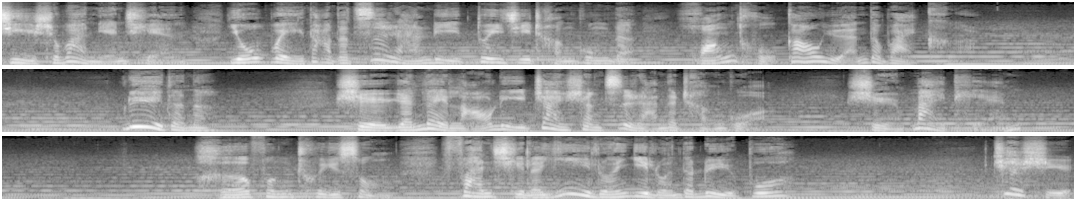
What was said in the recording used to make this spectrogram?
几十万年前由伟大的自然力堆积成功的黄土高原的外壳。绿的呢，是人类劳力战胜自然的成果，是麦田。和风吹送，翻起了一轮一轮的绿波。这时，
